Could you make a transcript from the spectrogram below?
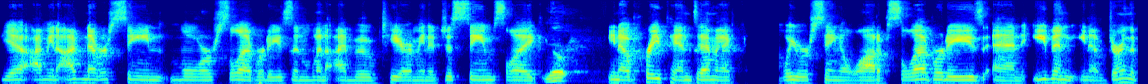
Yeah, I mean, I've never seen more celebrities than when I moved here. I mean, it just seems like yep you know, pre-pandemic, we were seeing a lot of celebrities, and even you know during the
